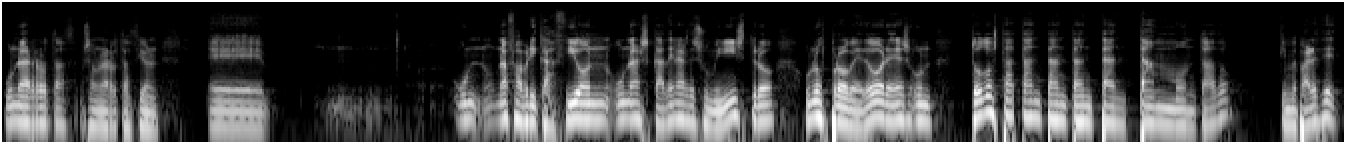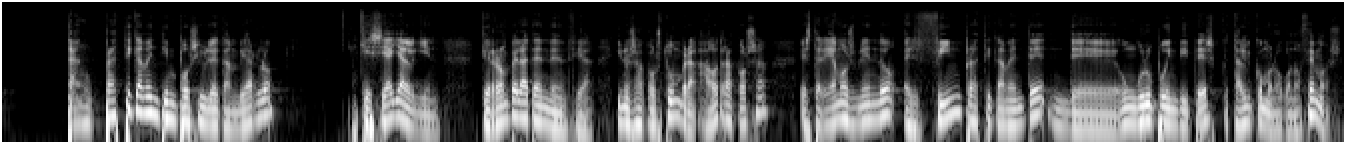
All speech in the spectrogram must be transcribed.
una, rota, o sea, una rotación... Eh, una fabricación, unas cadenas de suministro, unos proveedores, un todo está tan, tan, tan, tan, tan montado que me parece tan prácticamente imposible cambiarlo que si hay alguien que rompe la tendencia y nos acostumbra a otra cosa, estaríamos viendo el fin prácticamente de un grupo Inditex tal y como lo conocemos.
